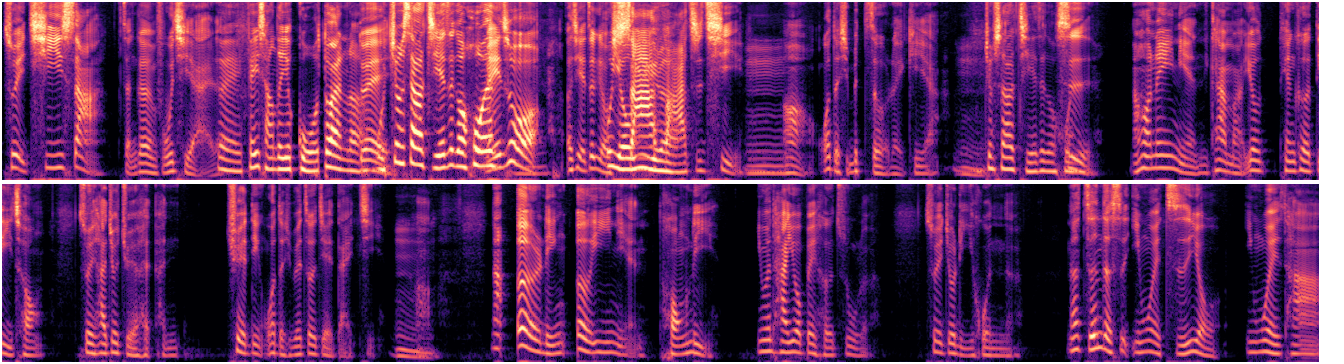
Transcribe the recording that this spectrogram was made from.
所以七煞整个人浮起来了，对，非常的有果断了，对。我就是要结这个婚，没错，而且这个不有杀伐之气。嗯。啊，我得是被走了去啊，嗯。就是要结这个婚，是，然后那一年你看嘛，又天克地冲，所以他就觉得很很确定，我得是被这届代际。嗯。啊那二零二一年同理，因为他又被合住了，所以就离婚了。那真的是因为只有因为他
